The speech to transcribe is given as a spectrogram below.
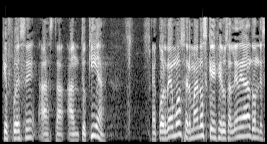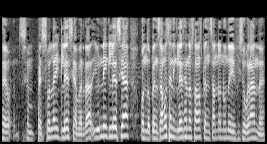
que fuese hasta Antioquía. Acordemos, hermanos, que Jerusalén era donde se, empezó la iglesia, ¿verdad? Y una iglesia, cuando pensamos en iglesia, no estamos pensando en un edificio grande.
